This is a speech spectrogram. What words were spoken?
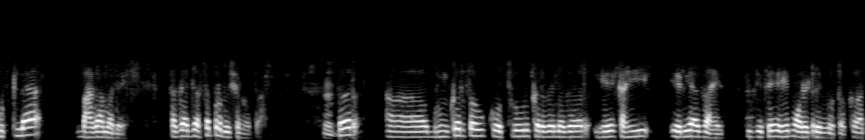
कुठल्या भागामध्ये सगळ्यात जास्त प्रदूषण होतं. तर भूमकर चौक कोथरूड कर्वेनगर हे काही एरियाज आहेत की जिथे हे मॉनिटरिंग होतं.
